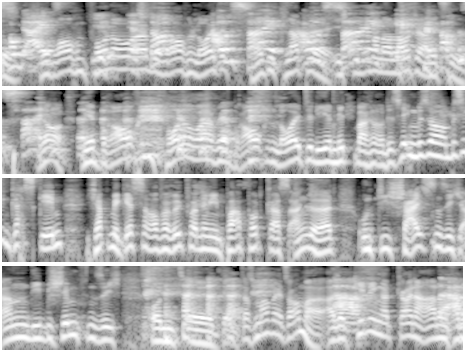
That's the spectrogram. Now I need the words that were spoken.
Also wir brauchen Follower, ja, wir brauchen Leute. Outside, halt die Klappe, ich bin immer noch lauter als du. outside. So, wir brauchen Follower, wir brauchen Leute, die hier mitmachen. Und deswegen müssen wir mal ein bisschen Gas geben. Ich habe mir gestern auf der Rückfahrt nämlich ein paar Podcasts angehört und die scheißen sich an, die beschimpfen sich. Und äh, das machen wir jetzt auch mal. Also Ach, Killing hat keine Ahnung Da von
